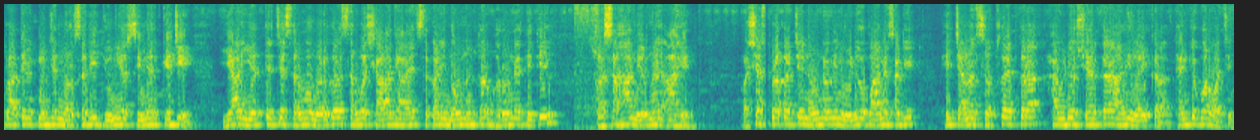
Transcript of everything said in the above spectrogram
प्राथमिक म्हणजे nursery junior senior K G या इयत्तेचे सर्व वर्ग सर्व शाळा ज्या आहेत सकाळी नऊ नंतर भरवण्यात येतील असा हा निर्णय आहे. अशाच प्रकारचे नवनवीन व्हिडिओ पाहण्यासाठी हे चॅनल सबस्क्राईब करा हा व्हिडिओ शेअर करा आणि लाईक करा. थँक्यू फॉर वॉचिंग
